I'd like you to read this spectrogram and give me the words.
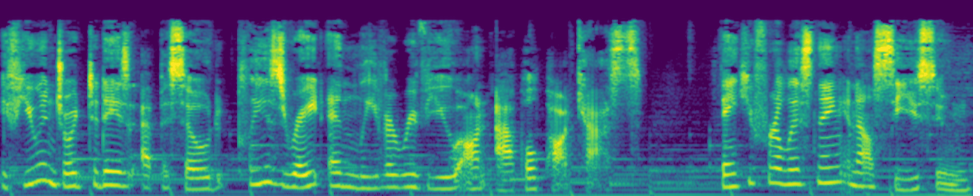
If you enjoyed today's episode, please rate and leave a review on Apple Podcasts. Thank you for listening, and I'll see you soon.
